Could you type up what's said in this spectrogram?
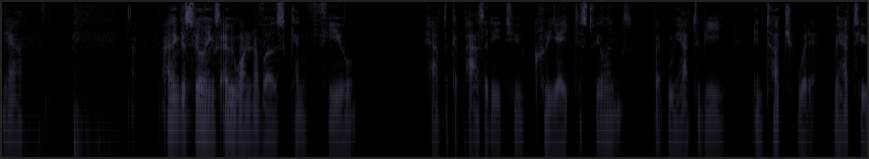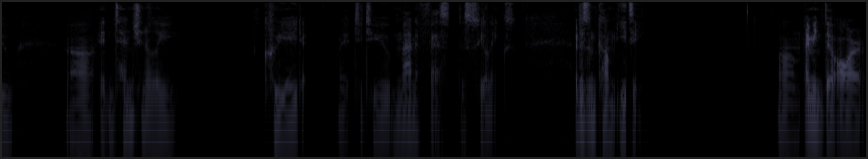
Yeah. I think these feelings every one of us can feel, have the capacity to create these feelings, but we have to be in touch with it. We have to uh, intentionally create it, right? To, to manifest these feelings. It doesn't come easy. Um, I mean, there are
